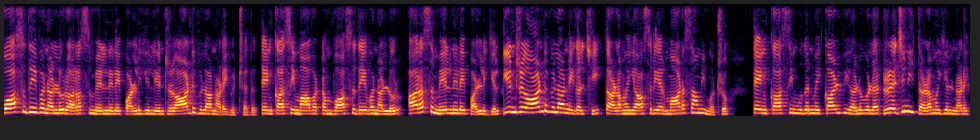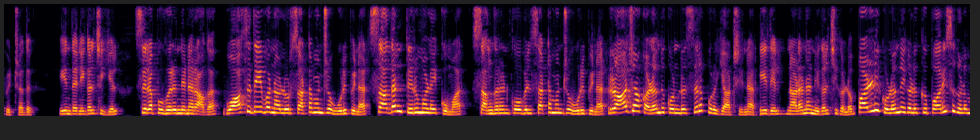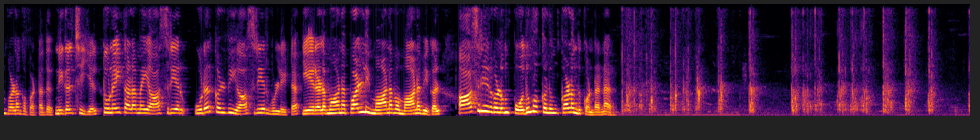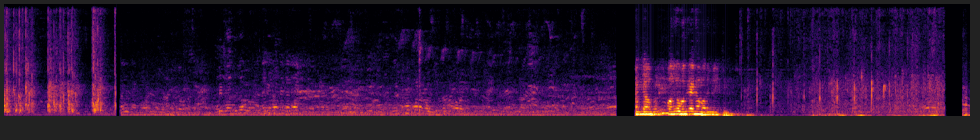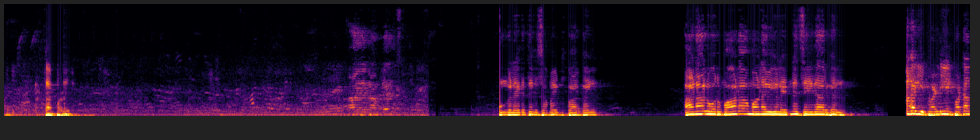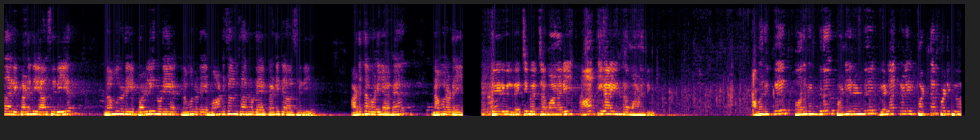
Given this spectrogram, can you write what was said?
வாசுதேவ நல்லூர் அரசு மேல்நிலை பள்ளியில் இன்று ஆண்டு விழா நடைபெற்றது. தென்காசி மாவட்டம் வாசுதேவ நல்லூர் அரசு மேல்நிலை பள்ளியில் இன்று ஆண்டு விழா நிகழ்ச்சி தலைமை ஆசிரியர் மாடசாமி மற்றும் தென்காசி முதன்மை கல்வி அலுவலர் ரெஜினி தலைமையில் நடைபெற்றது. இந்த நிகழ்ச்சியில் சிறப்பு விருந்தினராக வாசுதேவநல்லூர் சட்டமன்ற உறுப்பினர் சதன் திருமலைக்குமார் சங்கரன் கோவில் சட்டமன்ற உறுப்பினர் ராஜா கலந்து கொண்டு சிறப்புரையாற்றினர். இதில் நடன நிகழ்ச்சிகளும் பள்ளி குழந்தைகளுக்கு பரிசுகளும் வழங்கப்பட்டது. நிகழ்ச்சியில் துணை தலைமை ஆசிரியர் உடற்கல்வி ஆசிரியர் உள்ளிட்ட ஏராளமான பள்ளி மாணவ மாணவிகள் ஆசிரியர்களும் பொதுமக்களும் கலந்து கொண்டனர். வகை வகையாக வரவேற்கிறேன் தற்பொழுது உங்களிடத்தில் சமர்ப்பிப்பார்கள் ஆனால் ஒரு மாணவ மாணவிகள் என்ன செய்தார்கள்? ஆக இப்பள்ளியின் பட்டதாரி கணித ஆசிரியர் நம்மளுடைய பள்ளியினுடைய நம்மளுடைய மாடசாமி சாருடைய கணித ஆசிரியர். அடுத்தபடியாக நம்மளுடைய தேர்வில் வெற்றி பெற்ற மாணவி ஆத்திகா என்ற மாணவி. அவருக்கு பதினொன்று பனிரெண்டு இளங்கலை பட்டப்படிப்பு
